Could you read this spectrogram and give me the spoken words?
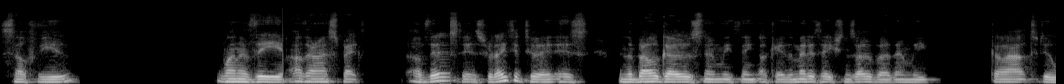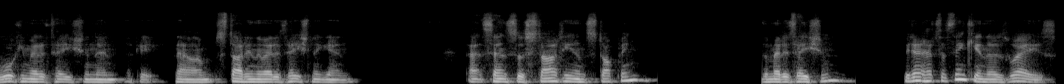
self view. One of the other aspects of this is related to it is when the bell goes, then we think, okay, the meditation's over, then we go out to do walking meditation, and okay, now I'm starting the meditation again. That sense of starting and stopping the meditation, we don't have to think in those ways.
